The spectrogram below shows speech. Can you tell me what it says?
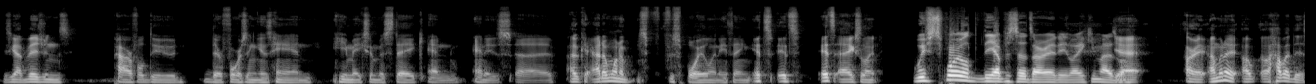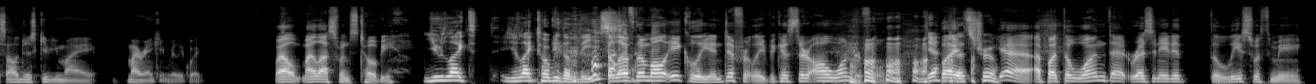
he's got visions, powerful dude. They're forcing his hand. He makes a mistake and and is uh okay. I don't want to s- spoil anything. It's it's it's excellent. We've spoiled the episodes already. Like you might as well. Yeah. All right. I'm gonna. Uh, how about this? I'll just give you my my ranking really quick. Well, my last one's Toby. You liked you like Toby the least? I love them all equally and differently because they're all wonderful. yeah, but- that's true. Yeah, uh, but the one that resonated the least with me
